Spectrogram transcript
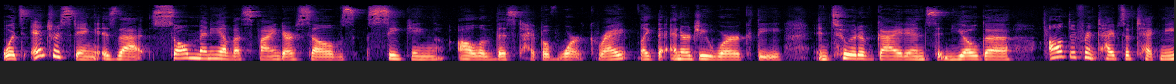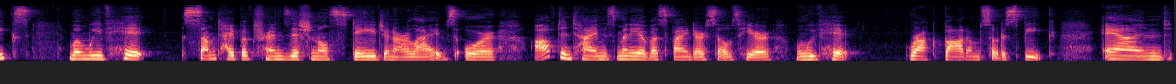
what's interesting is that so many of us find ourselves seeking all of this type of work, right? Like the energy work, the intuitive guidance, and yoga, all different types of techniques when we've hit some type of transitional stage in our lives, or oftentimes many of us find ourselves here when we've hit rock bottom, so to speak. And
